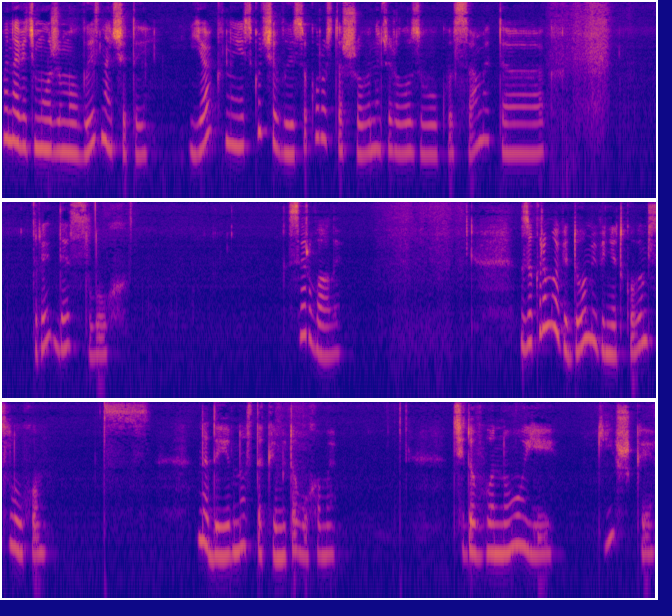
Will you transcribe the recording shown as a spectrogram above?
Ми навіть можемо визначити, як низько чи високо розташоване джерело звуку. Саме так. 3D слух. Сервали. Зокрема, відомі винятковим слухом. Не дивно з такими то вухами. Ці довгоногі кішки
